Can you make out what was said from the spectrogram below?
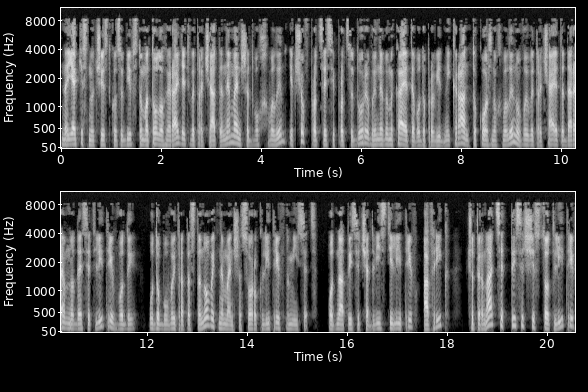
На якісну чистку зубів стоматологи радять витрачати не менше двох хвилин. Якщо в процесі процедури ви не вимикаєте водопровідний кран, то кожну хвилину ви витрачаєте даремно 10 літрів води. У добу витрата становить не менше 40 літрів в місяць, 1200 літрів, а в рік 14 600 літрів,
